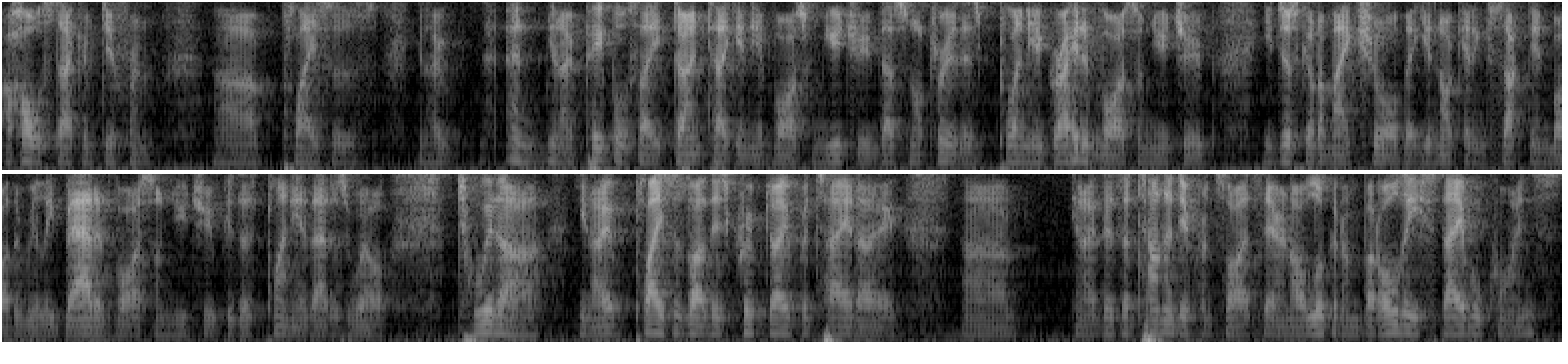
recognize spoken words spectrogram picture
a whole stack of different uh, places, you know, and you know, people say don't take any advice from YouTube. That's not true. There's plenty of great advice on YouTube. You just got to make sure that you're not getting sucked in by the really bad advice on YouTube because there's plenty of that as well. Twitter, you know, places like this, Crypto Potato. Uh, you know, there's a ton of different sites there, and I'll look at them. But all these stable coins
